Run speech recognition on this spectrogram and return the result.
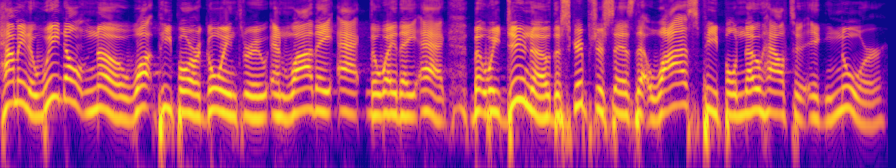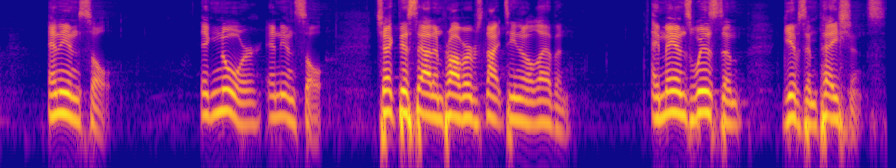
How many? We don't know what people are going through and why they act the way they act, but we do know the scripture says that wise people know how to ignore an insult. Ignore an insult. Check this out in Proverbs 19 and 11. A man's wisdom gives him patience.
